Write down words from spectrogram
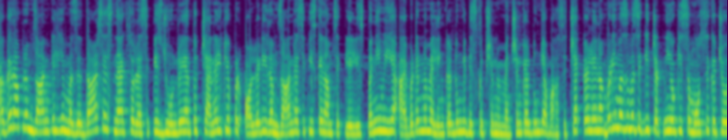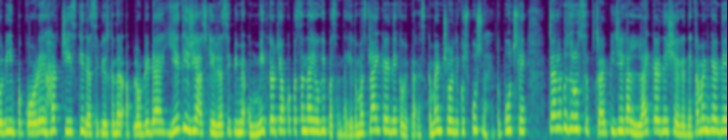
अगर आप रमज़ान के लिए मज़ेदार से स्नैक्स और रेसिपीज़ ढूंढ रहे हैं तो चैनल के ऊपर ऑलरेडी रमज़ान रेसिपीज़ के नाम से प्ले बनी हुई है। आई बटन में मैं लिंक कर दूँगी डिस्क्रिप्शन में मेंशन कर दूँगी, आप वहाँ से चेक कर लेना। बड़ी मज़े मज़े की चटनियों की, समोसे, कचोरी, पकौड़े, हर चीज़ की रेसिपी उसके अंदर अपलोडेड है। ये थी जी आज की रेसिपी मैं उम्मीद करती हूँ आपको पसंद आई होगी। पसंद आई तो मस्त लाइक कर दें कभी प्यारा कमेंट छोड़ दे, कुछ पूछना है तो पूछ लें। चैनल को ज़रूर सब्सक्राइब कीजिएगा लाइक कर दें शेयर कर दें कमेंट कर दें।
